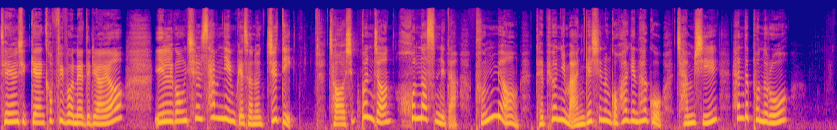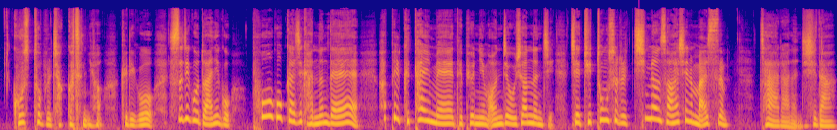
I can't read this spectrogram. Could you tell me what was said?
재윤 씨께 커피 보내드려요. 1073님께서는 쭈디. 저 10분 전 혼났습니다. 분명 대표님 안 계시는 거 확인하고 잠시 핸드폰으로 고스톱을 쳤거든요. 그리고 쓰리고도 아니고 포고까지 갔는데 하필 그 타임에 대표님 언제 오셨는지 제 뒤통수를 치면서 하시는 말씀 잘하는 짓이다.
